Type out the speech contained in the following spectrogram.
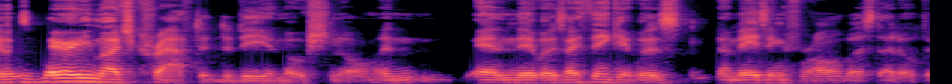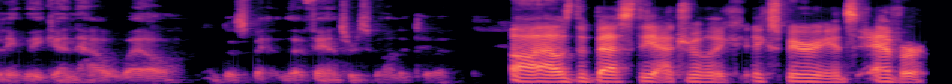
it was very much crafted to be emotional, and and it was. I think it was amazing for all of us that opening weekend how well the fans responded to it. Oh, that was the best theatrical experience ever.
